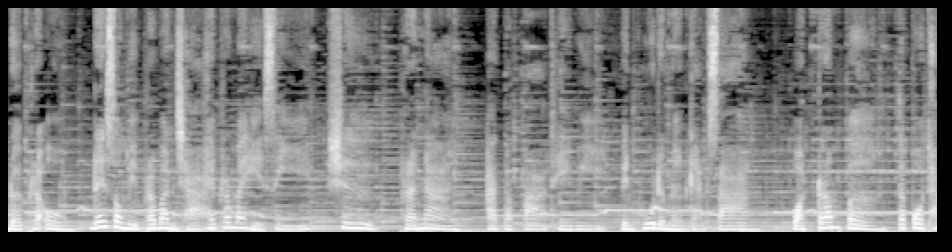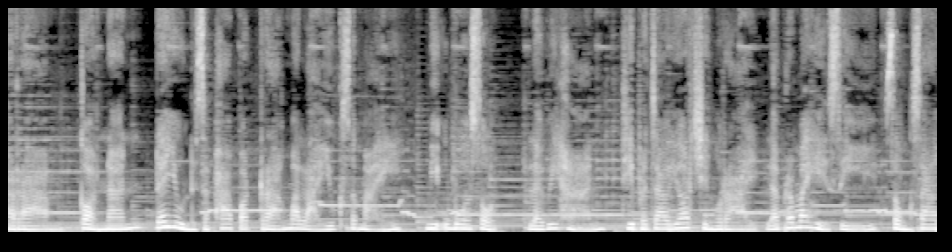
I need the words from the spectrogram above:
โดยพระองค์ได้ทรงมีพระบัญชาให้พระมเหสี ชื่อ พระนางอัตปาเทวี เป็นผู้ดำเนินการสร้าง วัดร่ำเปิง ตะโปธาราม ก่อนนั้นได้อยู่ในสภาพวัดร้างมาหลายยุคสมัย มีอุโบสถและวิหารที่พระเจ้ายอดเชียงราย และพระมเหสีทรงสร้าง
